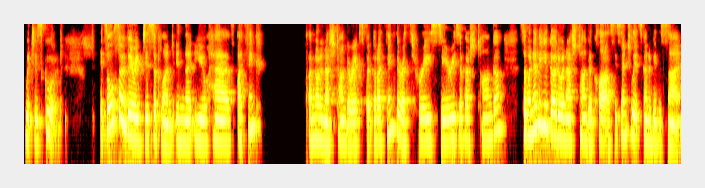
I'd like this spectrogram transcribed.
which is good. It's also very disciplined in that you have i think i'm not an ashtanga expert but i think there are three series of ashtanga so whenever you go to an ashtanga class essentially it's going to be the same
